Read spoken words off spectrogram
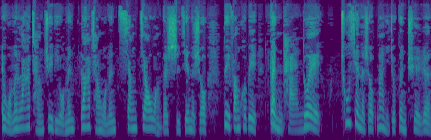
哎，我们拉长距离，我们拉长我们相交往的时间的时候，对方会不会更谈？对，出现的时候，那你就更确认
